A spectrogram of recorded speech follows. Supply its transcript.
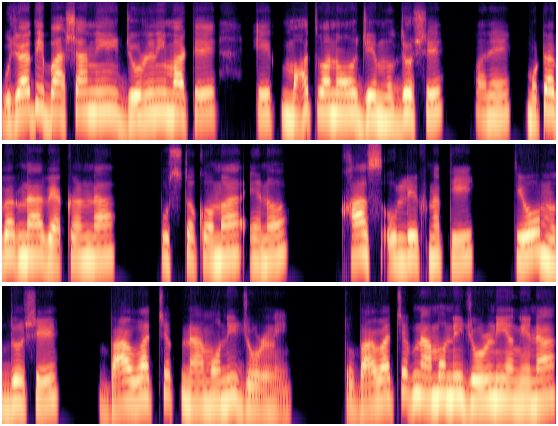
ગુજરાતી ભાષાની જોડણી માટે એક મહત્વનો જે મુદ્દો છે અને મોટાભાગના વ્યાકરણના પુસ્તકોમાં એનો ખાસ ઉલ્લેખ નથી તેવો મુદ્દો છે ભાવવાચક નામોની જોડણી. તો ભાવવાચક નામોની જોડણી અંગેના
